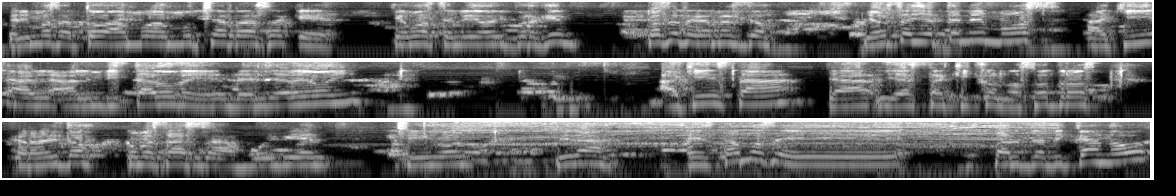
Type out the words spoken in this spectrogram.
tenemos a toda, a mucha raza que, hemos tenido hoy. Por ejemplo, pásate, Y ahorita ya tenemos aquí al, invitado del día de hoy, Aquí está, ya, ya está aquí con nosotros. Carrerito, ¿cómo estás? Muy bien. Chingón. Mira, estamos eh, platicando,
